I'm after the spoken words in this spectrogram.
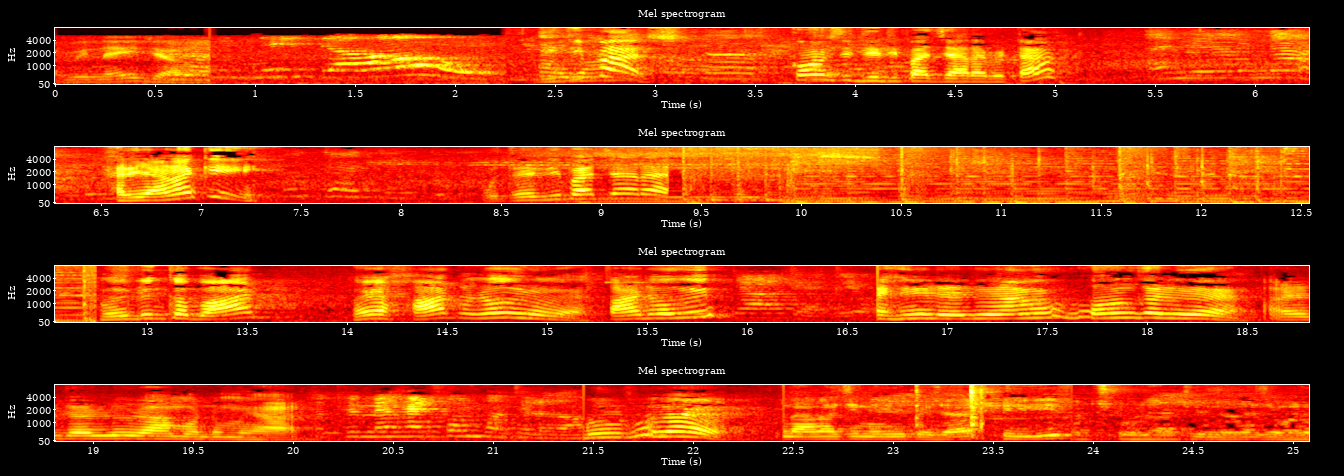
अभी नहीं जाओ। दीदी पास? कौन सी दीदी पास जा रहा है बेटा? हरियाणा की? उधर ही पास जा रहा है। मीटिंग के बाद मेरे हाथ में रोई रही है? होगी को फ़ोन कर लिया अरे जल्दी राम हो तुम यार। तो फिर मैं हेडफोन कौन से लगाऊँ? बिल्कुल है। नाना जी ने भी भेजा है। खीर और छोला एक्चुअली नाना जी हमारे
